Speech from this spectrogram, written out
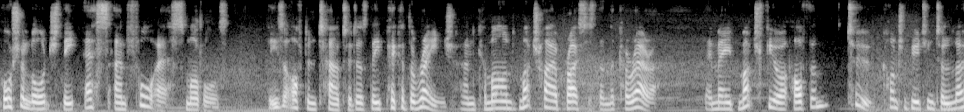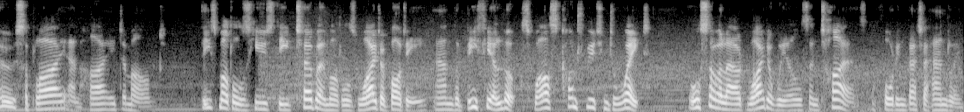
Porsche launched the S and 4S models. These are often touted as the pick of the range and command much higher prices than the Carrera. They made much fewer of them Two, contributing to low supply and high demand. These models used the turbo model's wider body and the beefier looks whilst contributing to weight, also allowed wider wheels and tyres, affording better handling.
